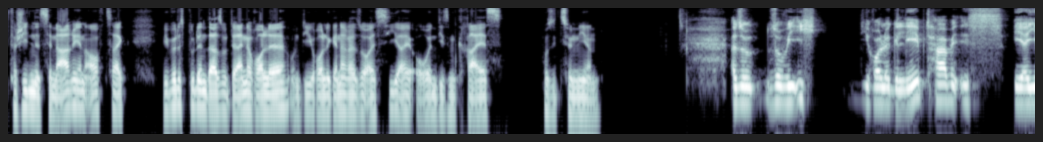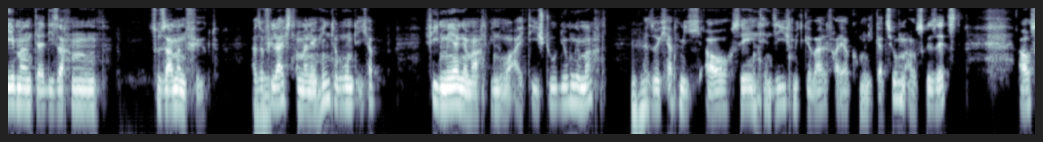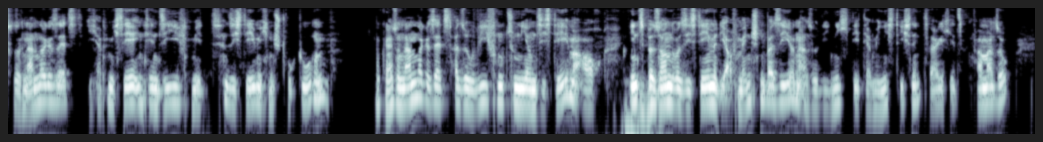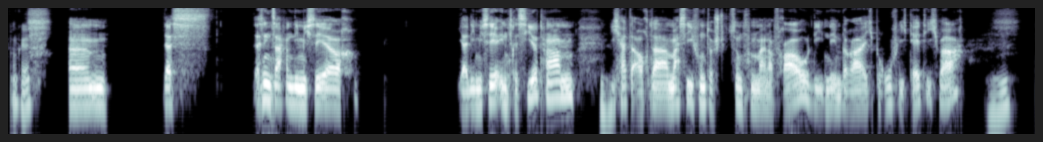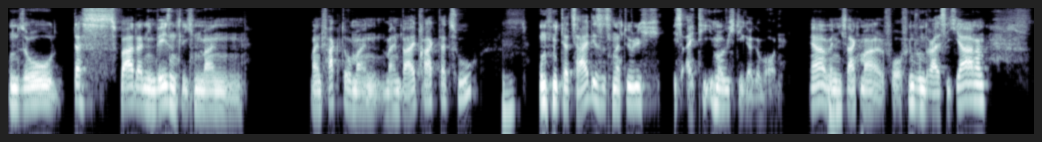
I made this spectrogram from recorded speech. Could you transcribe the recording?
verschiedene Szenarien aufzeigt. Wie würdest du denn da so deine Rolle und die Rolle generell so als CIO in diesem Kreis positionieren? Also so wie ich die Rolle gelebt habe, ist eher jemand, der die Sachen zusammenfügt. Also mhm. vielleicht von meinem Hintergrund, ich habe viel mehr gemacht wie nur IT-Studium gemacht. Mhm. Also ich habe mich auch sehr intensiv mit gewaltfreier Kommunikation ausgesetzt, auseinandergesetzt. Ich habe mich sehr intensiv mit systemischen Strukturen okay. auseinandergesetzt. Also wie funktionieren Systeme, auch insbesondere Systeme, die auf Menschen basieren, also die nicht deterministisch sind, sage ich jetzt einfach mal so. Okay. Ähm, das, das sind Sachen, die mich sehr, ja, die mich sehr interessiert haben. Mhm. Ich hatte auch da massiv Unterstützung von meiner Frau, die in dem Bereich beruflich tätig war. Mhm. Und so, das war dann im Wesentlichen mein, mein Faktor, mein, mein Beitrag dazu. Mhm. Und mit der Zeit ist es natürlich, ist IT immer wichtiger geworden. Ja, wenn ich sag mal vor 35 Jahren,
